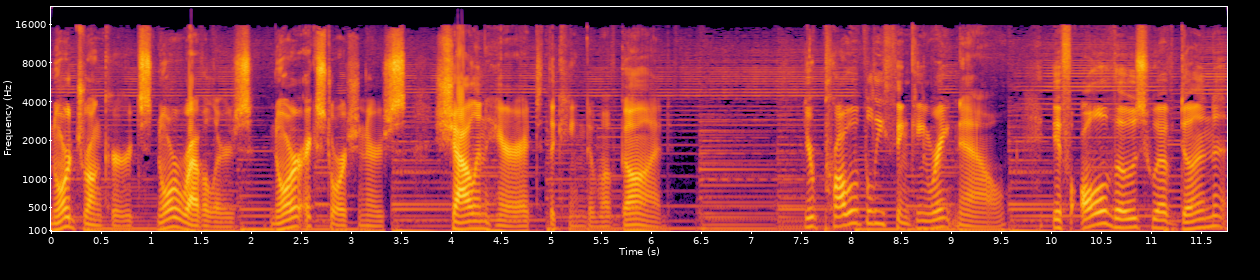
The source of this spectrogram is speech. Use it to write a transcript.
nor drunkards, nor revelers, nor extortioners shall inherit the kingdom of God. You're probably thinking right now, if all those who have done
